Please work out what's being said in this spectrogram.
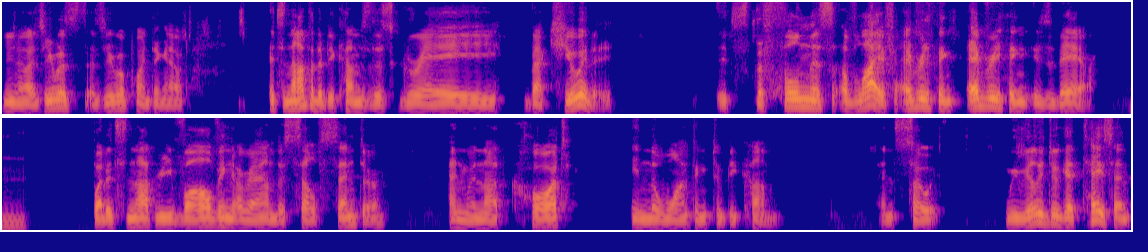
you know, as you was as you were pointing out, it's not that it becomes this gray vacuity. It's the fullness of life. Everything, everything is there, Hmm. but it's not revolving around the self center, and we're not caught in the wanting to become. And so we really do get taste. And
